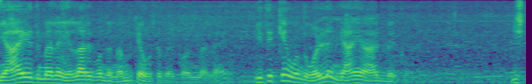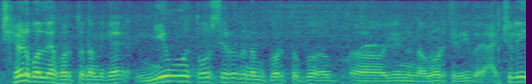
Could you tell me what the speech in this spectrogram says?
ನ್ಯಾಯದ ಮೇಲೆ ಎಲ್ಲರಿಗೂ ಒಂದು ನಂಬಿಕೆ ಹುಟ್ಟಬೇಕು ಅಂದಮೇಲೆ ಇದಕ್ಕೆ ಒಂದು ಒಳ್ಳೆ ನ್ಯಾಯ ಆಗಬೇಕು. ಇಷ್ಟು ಹೇಳಬಲ್ಲೆ ಹೊರತು ನಮಗೆ ನೀವು ತೋರಿಸಿರೋದು ನಮ್ಗೆ ಗೊತ್ತು ಏನು ನಾವು ನೋಡ್ತೀವಿ. ಆ್ಯಕ್ಚುಲಿ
